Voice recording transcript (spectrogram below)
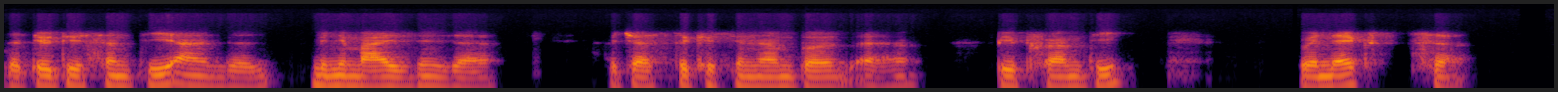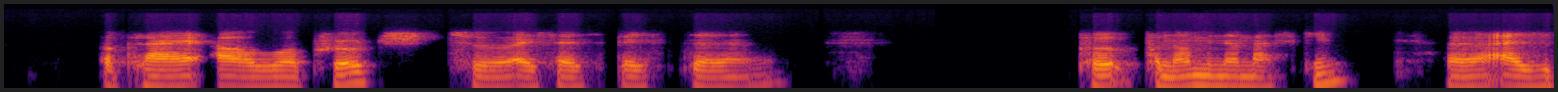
the distance D and minimizing the adjusted kissing number uh, B prime D. We next apply our approach to SS-based uh, polynomial masking. Uh, as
